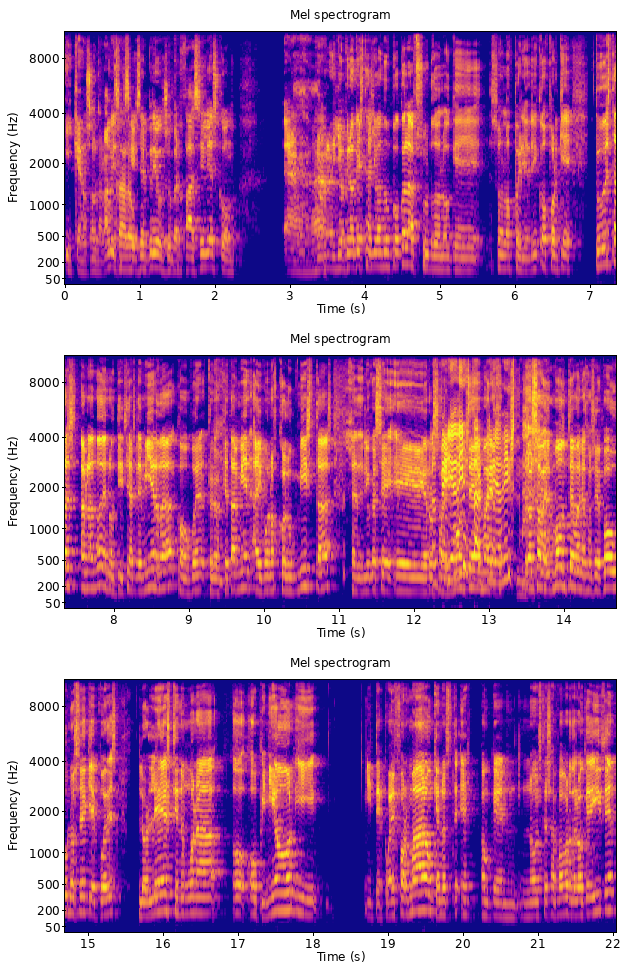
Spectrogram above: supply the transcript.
y que no son tan obvios. Claro. Así siempre digo súper fácil y es como... eh, Pero yo creo que estás llevando un poco al absurdo lo que son los periódicos, porque tú estás hablando de noticias de mierda, como pueden- pero es que también hay buenos columnistas, o sea, yo que sé, eh, Rosa Belmonte, el María. Rosa Belmonte, María José Pou, no sé, que puedes, los lees, tienen buena opinión y, y te puedes formar, aunque no, esté- aunque no estés a favor de lo que dicen,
